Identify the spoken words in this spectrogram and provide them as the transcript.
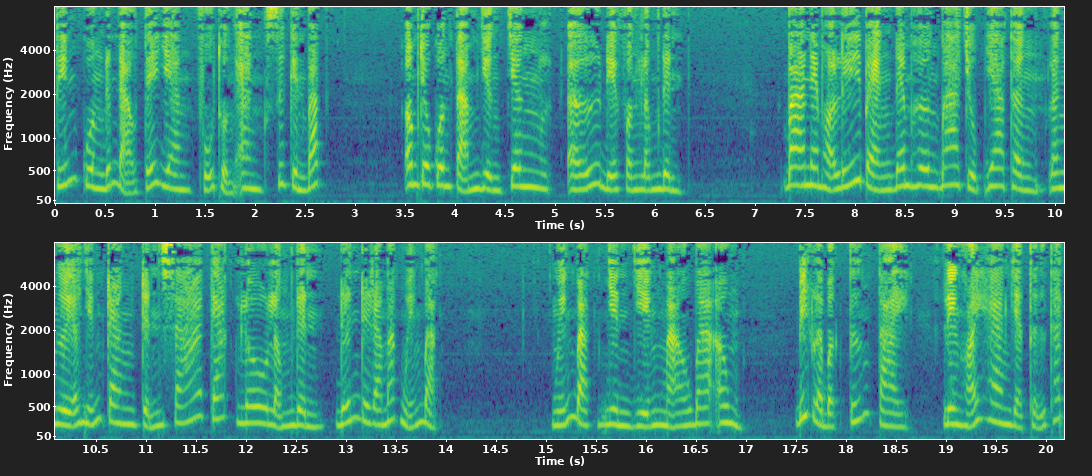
tiến quân đến đạo Tế Giang, Phủ Thuận An, xứ Kinh Bắc. Ông cho quân tạm dừng chân ở địa phận Lộng Đình. Ba anh em họ Lý bèn đem hơn ba chục gia thần là người ở những trang trịnh xá các lô Lộng Đình đến để ra mắt Nguyễn Bạc. Nguyễn Bạc nhìn diện mạo ba ông, biết là bậc tướng tài, liền hỏi han và thử thách.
